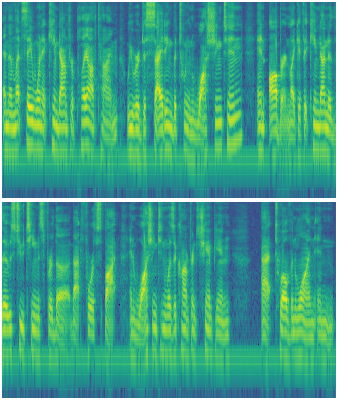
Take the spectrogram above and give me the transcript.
And then let's say when it came down for playoff time, we were deciding between Washington and Auburn. Like if it came down to those two teams for the that fourth spot, and Washington was a conference champion at 12 and 1 and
